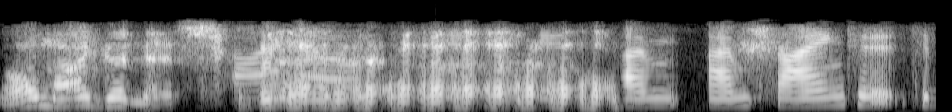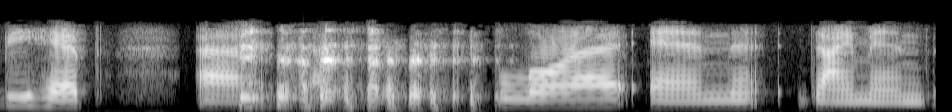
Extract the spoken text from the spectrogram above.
oh my goodness! I'm I'm trying to to be hip uh, Laura N Diamond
